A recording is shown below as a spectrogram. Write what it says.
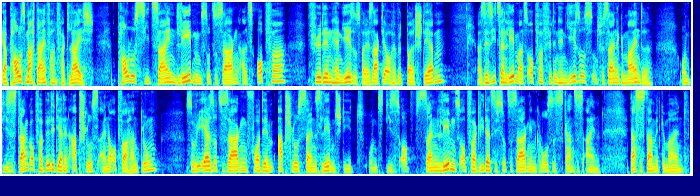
ja, Paulus macht da einfach einen Vergleich. Paulus sieht sein Leben sozusagen als Opfer für den Herrn Jesus, weil er sagt ja auch, er wird bald sterben. Also er sieht sein Leben als Opfer für den Herrn Jesus und für seine Gemeinde. Und dieses Trankopfer bildet ja den Abschluss einer Opferhandlung, so wie er sozusagen vor dem Abschluss seines Lebens steht. Und dieses Opf sein Lebensopfer gliedert sich sozusagen in großes Ganzes ein. Das ist damit gemeint.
